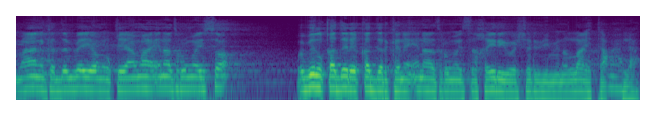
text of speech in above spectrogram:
maalinka dambe yowma alqiyaamaha inaad rumayso. Wa bilqadari qadarkana inaad rumayso khayrii wa sharii min allahi tacaala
